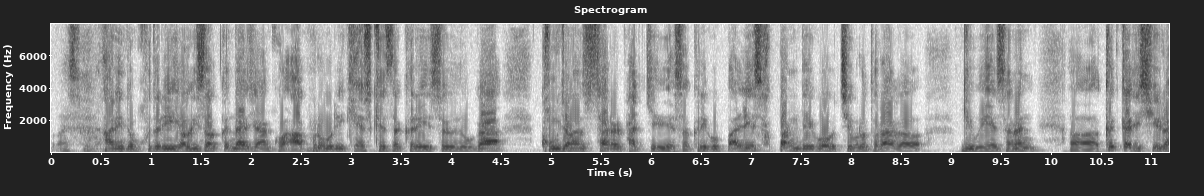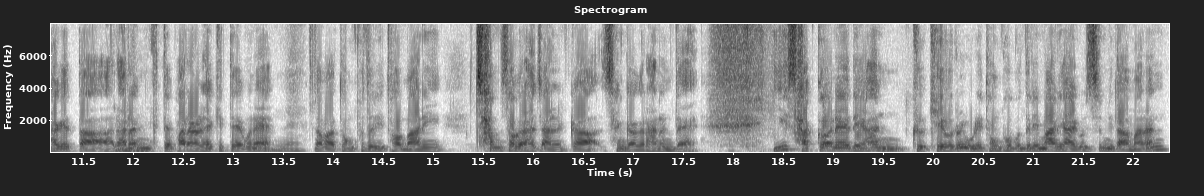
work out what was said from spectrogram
왔습니다. 한인 동포들이 여기서 끝나지 않고 앞으로 우리 계속해서 그레이스가 공정한 수사를 받기 위해서 그리고 빨리 석방되고 집으로 돌아가기 위해서는 어, 끝까지 시위를 하겠다라는 그때 발언을 했기 때문에 네. 아마 동포들이 더 많이 참석을 하지 않을까 생각을 하는데 이 사건에 대한 그 개요를 우리 동포분들이 많이 알고 있습니다만은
